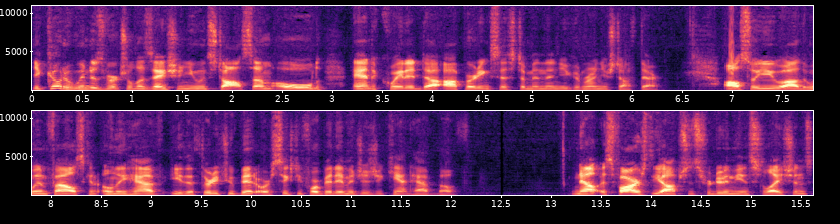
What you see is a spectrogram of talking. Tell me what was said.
You go to Windows Virtualization, you install some old antiquated uh, operating system, and then you can run your stuff there. Also, you uh, the WIM files can only have either 32-bit or 64-bit images. You can't have both. Now, as far as the options for doing the installations,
